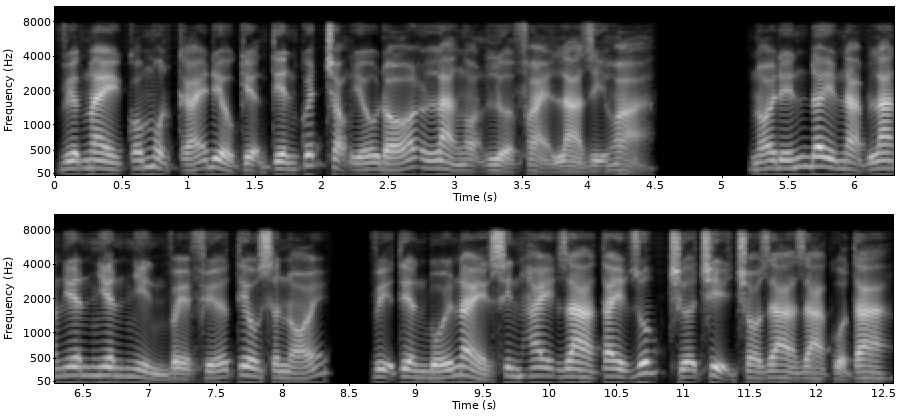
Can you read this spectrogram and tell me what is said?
việc này có một cái điều kiện tiên quyết trọng yếu đó là ngọn lửa phải là dị hỏa. Nói đến đây nạp lan yên nhiên nhìn về phía tiêu sơn nói, vị tiền bối này xin hay ra tay giúp chữa trị cho da da của ta.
